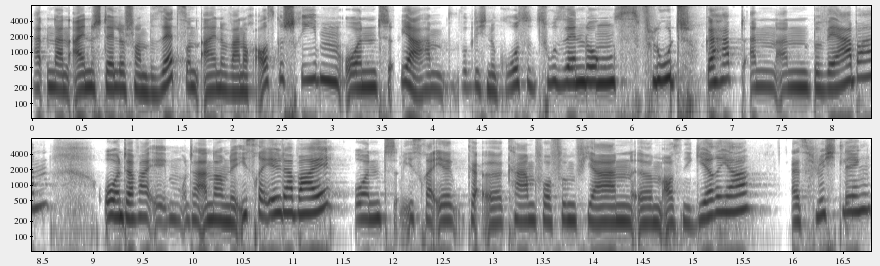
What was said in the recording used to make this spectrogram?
hatten dann eine Stelle schon besetzt und eine war noch ausgeschrieben und ja, haben wirklich eine große Zusendungsflut gehabt an, an Bewerbern. Und da war eben unter anderem der Israel dabei. Und Israel äh, kam vor fünf Jahren ähm, aus Nigeria als Flüchtling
